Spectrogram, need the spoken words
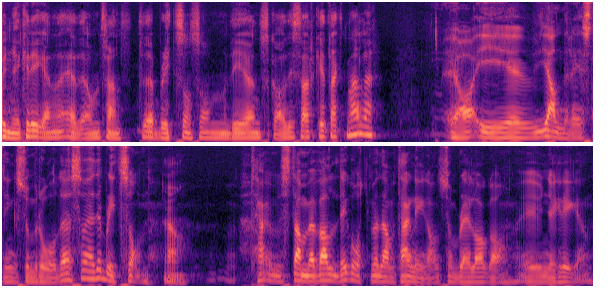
under krigen, er det omtrent blitt sånn som de ønska, disse arkitektene, eller? Ja, i gjenreisningsområdet så er det blitt sånn. Ja. Stemmer veldig godt med de tegningene som ble laga under krigen.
